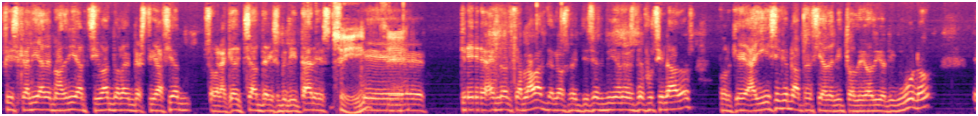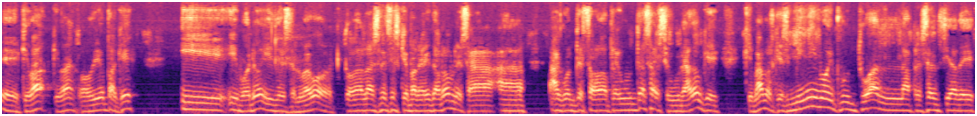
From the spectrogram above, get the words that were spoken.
Fiscalía de Madrid archivando la investigación sobre aquel chat de exmilitares sí, que, sí. que, en el que hablaban de los 26 millones de fusilados, porque ahí sí que no aprecia delito de odio ninguno, eh, que va, que va, odio para qué. Y, y, bueno, y desde luego, todas las veces que Margarita Robles ha, ha, ha contestado a preguntas, ha asegurado que, que, vamos, que es mínimo y puntual la presencia de,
